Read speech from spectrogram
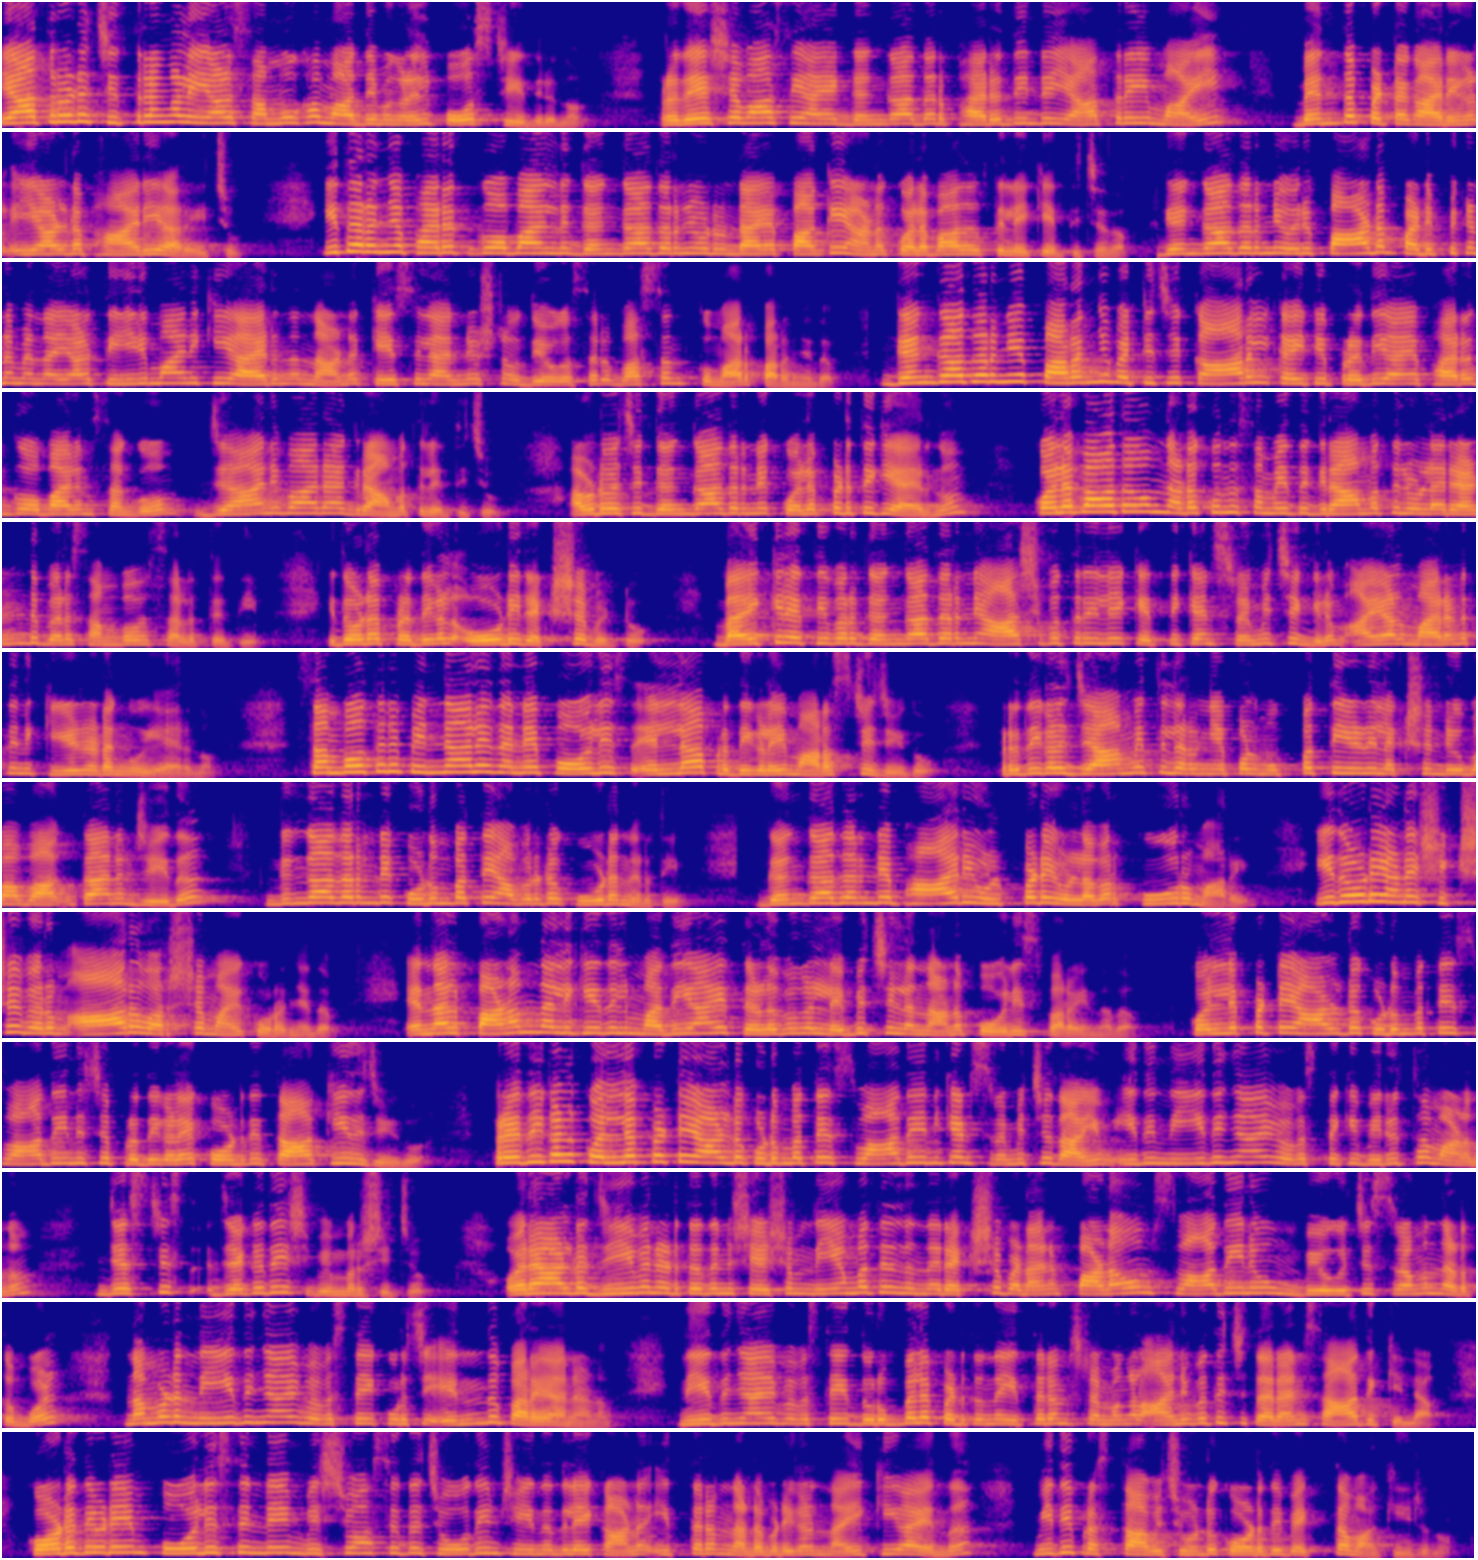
യാത്രയുടെ ചിത്രങ്ങൾ ഇയാൾ സമൂഹ മാധ്യമങ്ങളിൽ പോസ്റ്റ് ചെയ്തിരുന്നു. പ്രദേശവാസിയായ ഗംഗാധർ ഭരതിന്റെ യാത്രയുമായി ബന്ധപ്പെട്ട കാര്യങ്ങൾ ഇയാളുടെ ഭാര്യയെ അറിയിച്ചു. ഇതറിഞ്ഞ ഭരത് ഗോപാലിന് ഗംഗാധറിനോടുണ്ടായ പകയാണ് കൊലപാതകത്തിലേക്ക് എത്തിച്ചത്. ഗംഗാധറിനെ ഒരു പാഠം പഠിപ്പിക്കണമെന്ന് അയാൾ തീരുമാനിക്കുകയായിരുന്നെന്നാണ് കേസിലെ അന്വേഷണ ഉദ്യോഗസ്ഥർ വസന്ത് കുമാർ പറഞ്ഞത്. ഗംഗാധറിനെ പറഞ്ഞു പറ്റിച്ച് കാറിൽ കയറ്റി പ്രതിയായ ഭരത് ഗോപാലും സംഘവും ജാനുവാര ഗ്രാമത്തിലെത്തിച്ചു. അവിടെ വെച്ച് ഗംഗാധറിനെ കൊലപ്പെടുത്തുകയായിരുന്നു. കൊലപാതകം നടക്കുന്ന സമയത്ത് ഗ്രാമത്തിലുള്ള രണ്ടുപേർ സംഭവ സ്ഥലത്തെത്തി. ഇതോടെ പ്രതികൾ ഓടി രക്ഷപ്പെട്ടു. ബൈക്കിലെത്തിയവർ ഗംഗാധരനെ ആശുപത്രിയിലേക്ക് എത്തിക്കാൻ ശ്രമിച്ചെങ്കിലും അയാൾ മരണത്തിന് കീഴടങ്ങുകയായിരുന്നു. സംഭവത്തിന് പിന്നാലെ തന്നെ പോലീസ് എല്ലാ പ്രതികളെയും അറസ്റ്റ് ചെയ്തു. പ്രതികൾ ജാമ്യത്തിൽ ഇറങ്ങിയപ്പോൾ മുപ്പത്തിയേഴ് ലക്ഷം രൂപ വാഗ്ദാനം ചെയ്ത് ഗംഗാധരന്റെ കുടുംബത്തെ അവരുടെ കൂടെ നിർത്തി. ഗംഗാധരന്റെ ഭാര്യ ഉൾപ്പെടെയുള്ളവർ കൂറുമാറി. ഇതോടെയാണ് ശിക്ഷ വെറും ആറു വർഷമായി കുറഞ്ഞത്. എന്നാൽ പണം നൽകിയതിൽ മതിയായ തെളിവുകൾ ലഭിച്ചില്ലെന്നാണ് പോലീസ് പറയുന്നത്. കൊല്ലപ്പെട്ടയാളുടെ കുടുംബത്തെ സ്വാധീനിച്ച പ്രതികളെ കോടതി താക്കീത് ചെയ്തു. പ്രതികൾ കൊല്ലപ്പെട്ടയാളുടെ കുടുംബത്തെ സ്വാധീനിക്കാൻ ശ്രമിച്ചതായും ഇത് നീതിന്യായ വ്യവസ്ഥയ്ക്ക് വിരുദ്ധമാണെന്നും ജസ്റ്റിസ് ജഗദീഷ് വിമർശിച്ചു. ഒരാളുടെ ജീവൻ എടുത്തതിനു ശേഷം നിയമത്തിൽ നിന്ന് രക്ഷപ്പെടാൻ പണവും സ്വാധീനവും ഉപയോഗിച്ച് ശ്രമം നടത്തുമ്പോൾ നമ്മുടെ നീതിന്യായ വ്യവസ്ഥയെക്കുറിച്ച് എന്ത് പറയാനാണ്? നീതിന്യായ വ്യവസ്ഥയെ ദുർബലപ്പെടുത്തുന്ന ഇത്തരം ശ്രമങ്ങൾ അനുവദിച്ചു തരാൻ സാധിക്കില്ല. കോടതിയുടെയും പോലീസിന്റെയും വിശ്വാസ്യത ചോദ്യം ചെയ്യുന്നതിലേക്കാണ് ഇത്തരം നടപടികൾ നയിക്കുക എന്ന് വിധി പ്രസ്താവിച്ചുകൊണ്ട് കോടതി വ്യക്തമാക്കിയിരുന്നു.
